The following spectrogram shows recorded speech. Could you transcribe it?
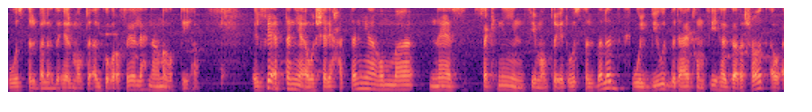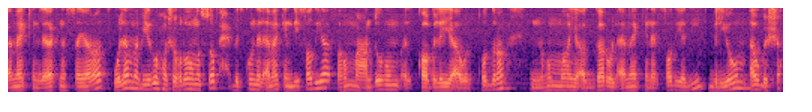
وسط البلد هي المنطقة الجغرافية اللي إحنا هنغطيها. الفئة التانية أو الشريحة التانية هم ناس ساكنين في منطقة وسط البلد والبيوت بتاعتهم فيها جراشات أو أماكن لركن السيارات ولما بيروحوا شغلهم الصبح بتكون الأماكن دي فاضية فهم عندهم القابلية أو القدرة إن هم يأجروا الأماكن الفاضية دي باليوم أو بالشهر.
